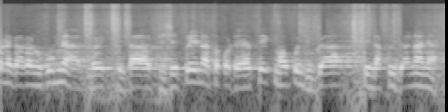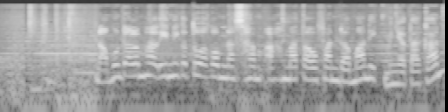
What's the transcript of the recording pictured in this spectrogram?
penegakan hukumnya, bisa disiplin atau kode etik maupun juga tindak pidananya. Namun dalam hal ini Ketua Komnas HAM Ahmad Taufan Damanik menyatakan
